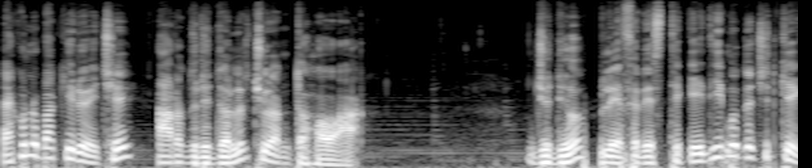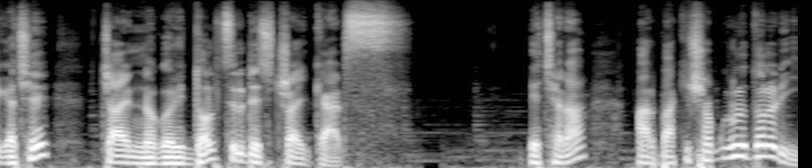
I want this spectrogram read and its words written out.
এখনও বাকি রয়েছে আরও দুটি দলের চূড়ান্ত হওয়া। যদিও প্লেফের রেস থেকে ইতিমধ্যে ছিটকে গেছে চায়নগরীর দল সিলেট স্ট্রাইকার্স এছাড়া আর বাকি সবগুলো দলেরই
